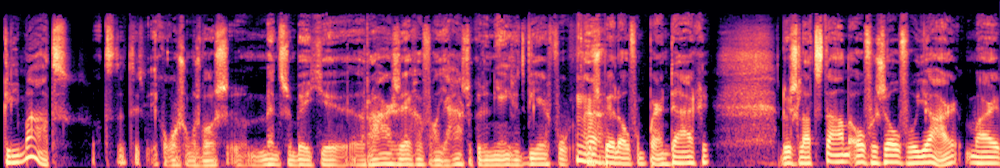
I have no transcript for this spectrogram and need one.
klimaat? Want het is, ik hoor soms wel eens eh, mensen een beetje raar zeggen van ja, ze kunnen niet eens het weer Ja. voorspellen over een paar dagen. Dus laat staan over zoveel jaar. Maar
